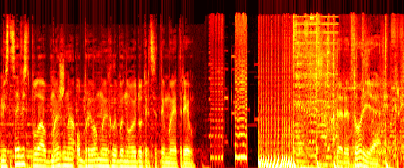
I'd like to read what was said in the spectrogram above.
Місцевість була обмежена обривами глибиною до 30 метрів. Територія відкриттів.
